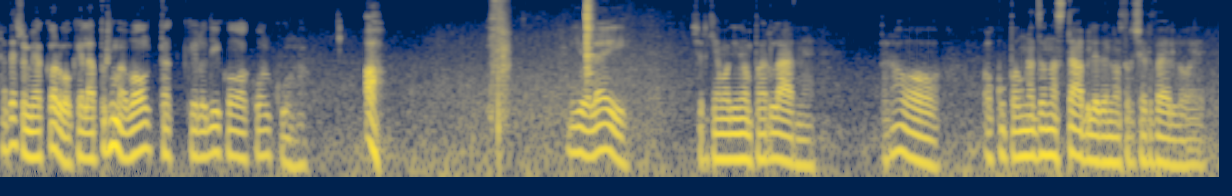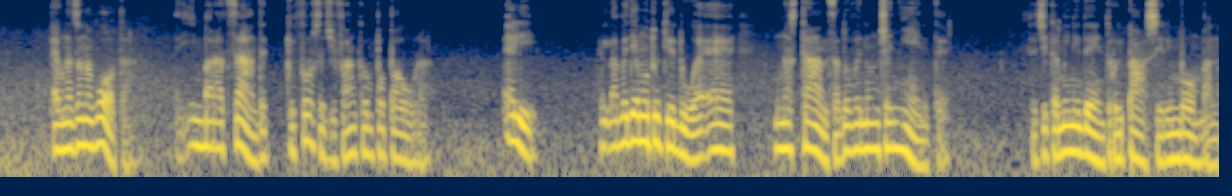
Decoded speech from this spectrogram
adesso mi accorgo che è la prima volta che lo dico a qualcuno. Ah, Io e lei cerchiamo di non parlarne, però occupa una zona stabile del nostro cervello e è una zona vuota, imbarazzante, che forse ci fa anche un po' paura. È lì, la vediamo tutti e due, è una stanza dove non c'è niente. Se ci cammini dentro i passi rimbombano.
